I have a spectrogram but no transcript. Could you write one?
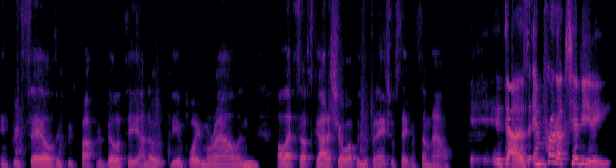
increased sales, increased profitability. I know the employee morale and Mhm. all that stuff's got to show up in the financial statement somehow. It does. And productivity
